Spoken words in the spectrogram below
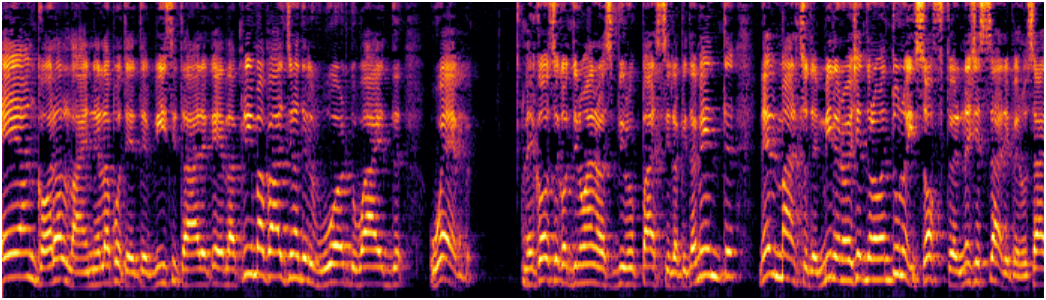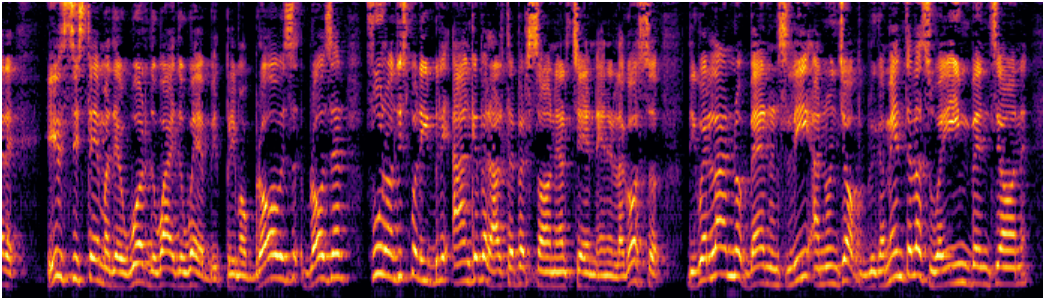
è ancora online e la potete visitare che è la prima pagina del World Wide Web. Le cose continuarono a svilupparsi rapidamente. Nel marzo del 1991 i software necessari per usare il sistema del World Wide Web, il primo browser, furono disponibili anche per altre persone al CEN e nell'agosto di quell'anno Berners-Lee annunciò pubblicamente la sua invenzione.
